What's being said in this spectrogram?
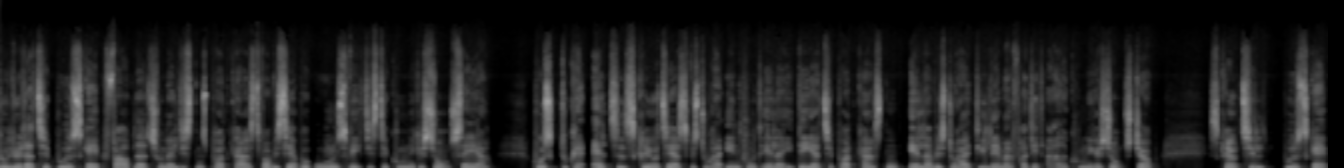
Du lytter til Budskab, Fagbladet Journalistens podcast, hvor vi ser på ugens vigtigste kommunikationssager – Husk, du kan altid skrive til os, hvis du har input eller idéer til podcasten, eller hvis du har et dilemma fra dit eget kommunikationsjob. Skriv til budskab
